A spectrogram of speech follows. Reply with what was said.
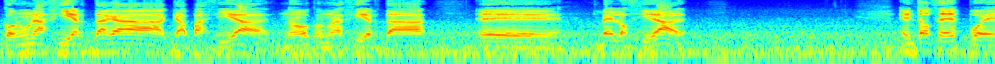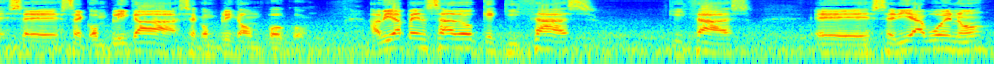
con una cierta capacidad, ¿no? Con una cierta eh, velocidad. Entonces, pues eh, se complica, se complica un poco. Había pensado que quizás, quizás eh, sería bueno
